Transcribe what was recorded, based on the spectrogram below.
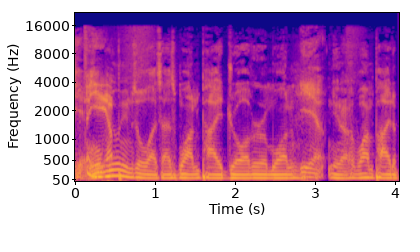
Yeah, well, Yep. Williams always has one paid driver and one, Yeah. you know, one paid to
